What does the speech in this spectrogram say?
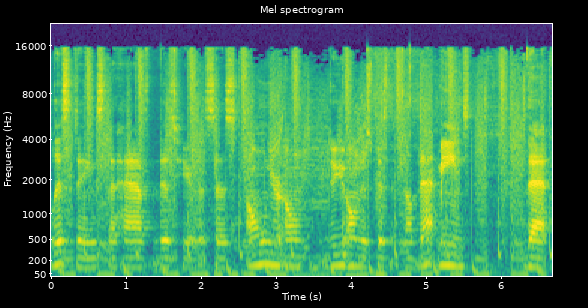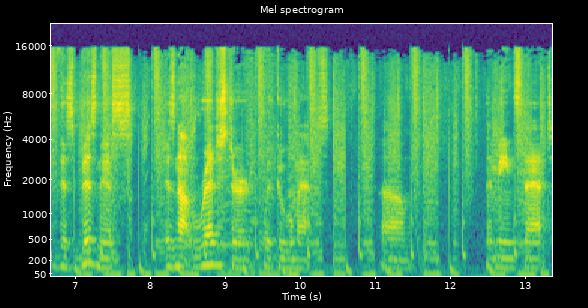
listings that have this here that says own your own do you own this business now that means that this business is not registered with Google Maps um, it means that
